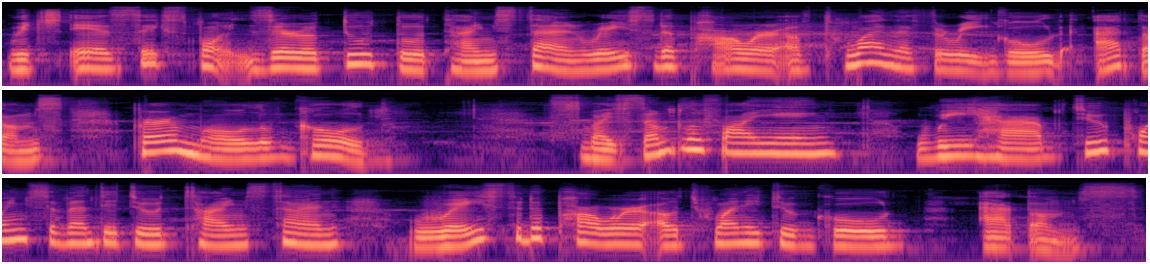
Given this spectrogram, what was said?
which is 6.022 times 10 raised to the power of 23 gold atoms per mole of gold. By simplifying, we have 2.72 times 10 raised to the power of 22 gold atoms.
